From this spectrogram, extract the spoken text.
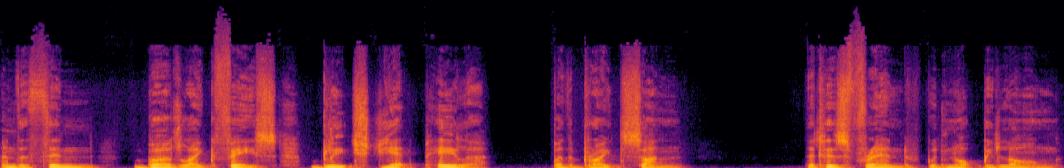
and the thin, bird like face, bleached yet paler by the bright sun, that his friend would not be long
